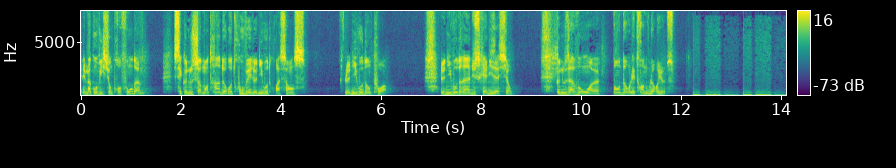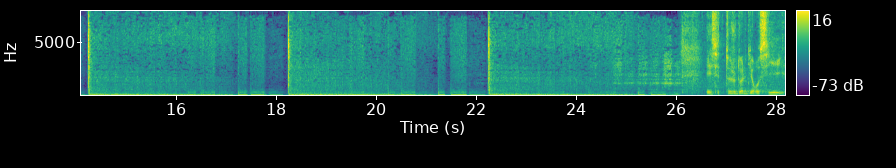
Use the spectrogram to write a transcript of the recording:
Et ma conviction profonde, c'est que nous sommes en train de retrouver le niveau de croissance, le niveau d'emploi, le niveau de réindustrialisation que nous avons euh, pendant les Trente Glorieuses. Et c'est, je dois le dire aussi,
